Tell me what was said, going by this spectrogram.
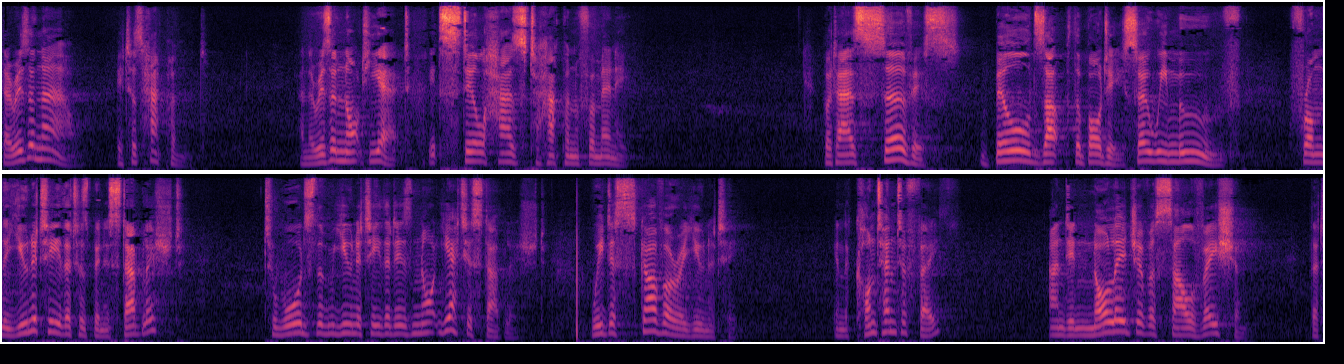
There is a now, it has happened. And there is a not yet, it still has to happen for many but as service builds up the body, so we move from the unity that has been established towards the unity that is not yet established. We discover a unity in the content of faith and in knowledge of a salvation that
